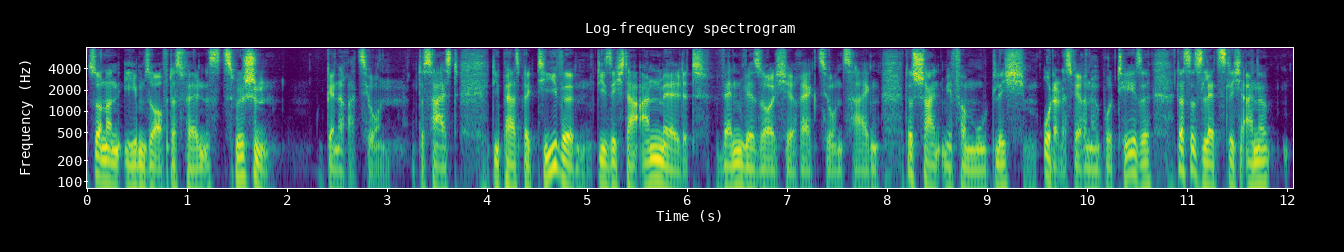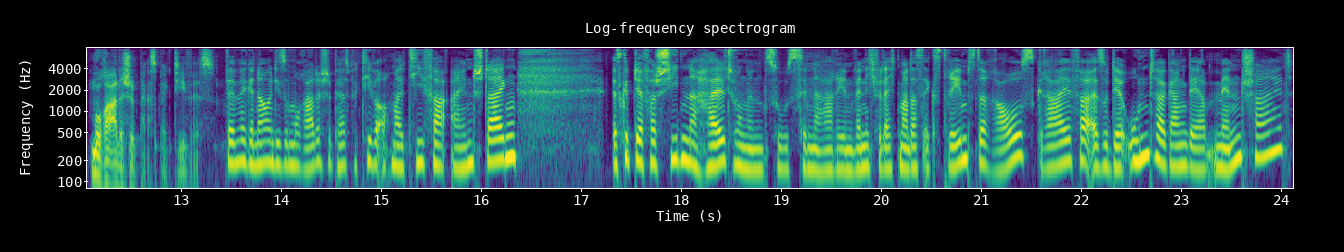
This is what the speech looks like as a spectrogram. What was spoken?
sondern ebenso auf das Verhältnis zwischen Generationen. Das heißt, die Perspektive, die sich da anmeldet, wenn wir solche Reaktionen zeigen, das scheint mir vermutlich, oder das wäre eine Hypothese, dass es letztlich eine moralische Perspektive ist. Wenn wir genau in diese moralische Perspektive auch mal tiefer einsteigen, Es gibt ja verschiedene Haltungen zu Szenarien. Wenn ich vielleicht mal das Extremste rausgreife, also der Untergang der Menschheit,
